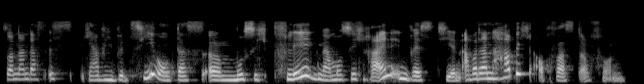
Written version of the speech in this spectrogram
sondern das ist ja wie Beziehung. Das ähm, muss ich pflegen, da muss ich rein investieren. Aber dann habe ich auch was davon.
